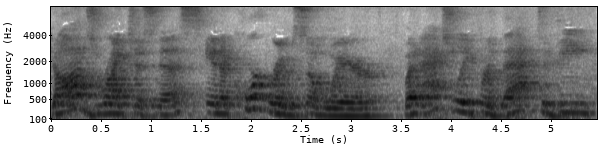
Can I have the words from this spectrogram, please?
God's righteousness in a courtroom somewhere, but actually for that to be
